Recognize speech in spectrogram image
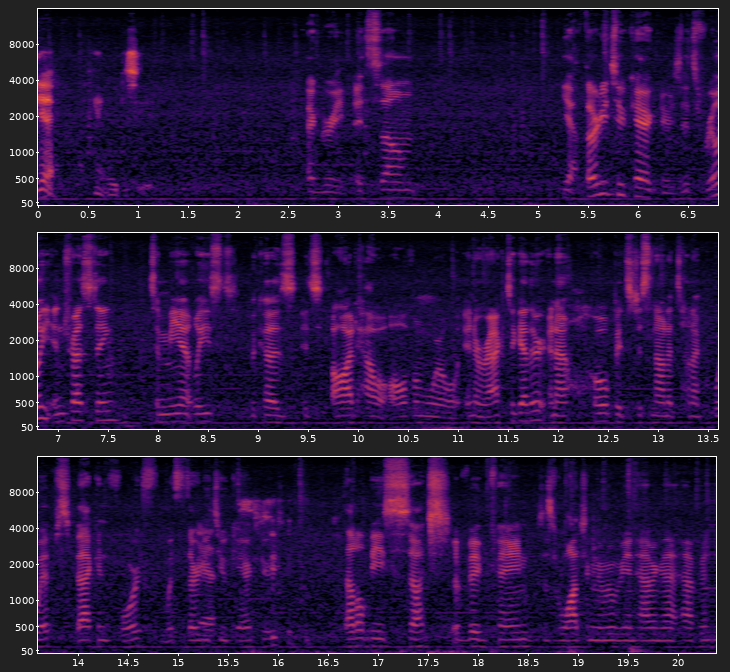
yeah, I can't wait to see it. Agree. It's um yeah, 32 characters. It's really interesting to me at least because it's odd how all of them will interact together and I hope it's just not a ton of quips back and forth with 32 characters. That'll be such a big pain just watching the movie and having that happen.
